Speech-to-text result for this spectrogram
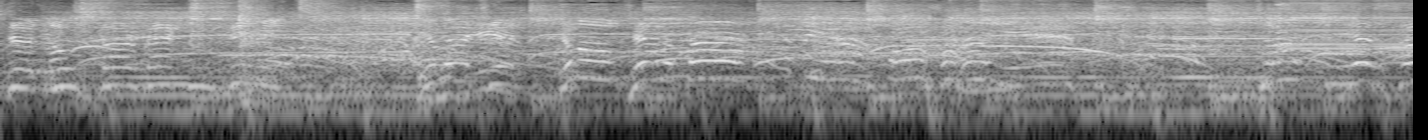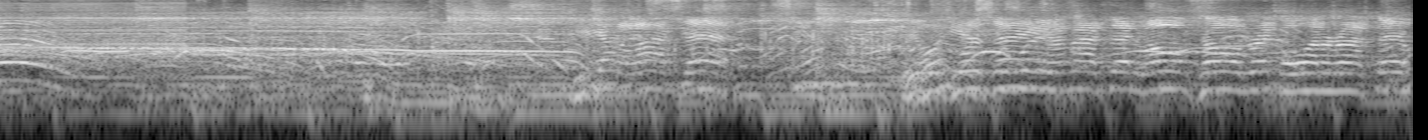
Let's do it. Lone Star Vacuum Cleaning. You betcha. Come on, Tanner Byrne. Yeah. Oh. Yes, sir. You gotta like that. What do you say about that long, tall drink of water right there?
